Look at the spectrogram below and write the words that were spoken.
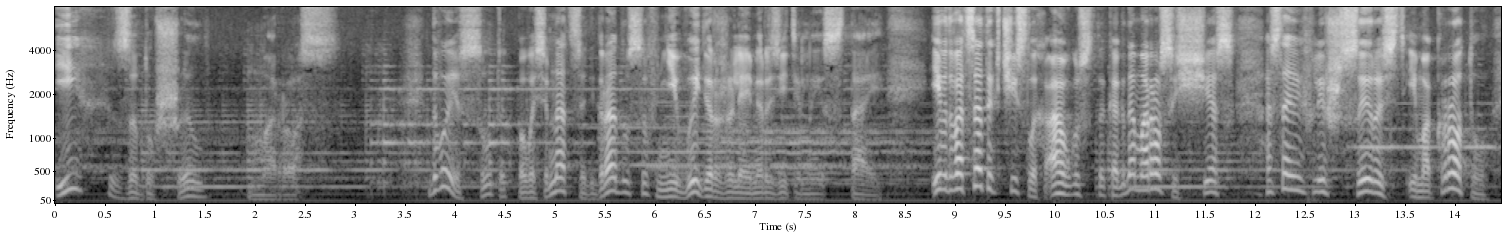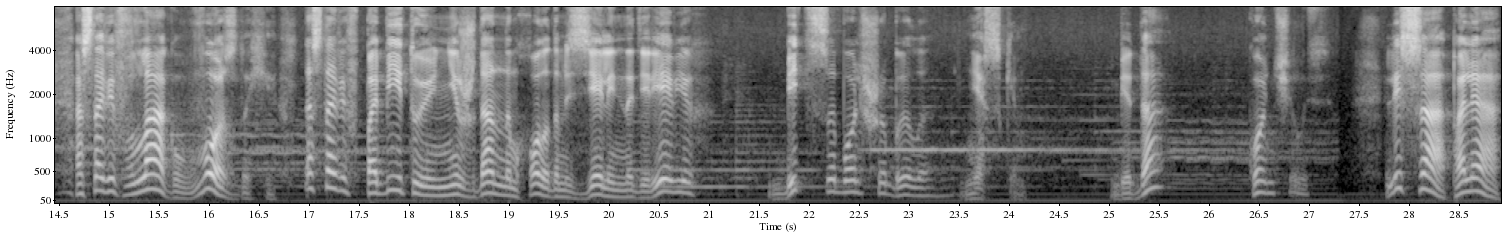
Их задушил мороз. Двое суток по 18 градусов не выдержали омерзительные стаи, и в двадцатых числах августа, когда мороз исчез, оставив лишь сырость и мокроту, оставив влагу в воздухе, оставив побитую нежданным холодом зелень на деревьях, биться больше было не с кем. Беда кончилась. Леса, поля,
